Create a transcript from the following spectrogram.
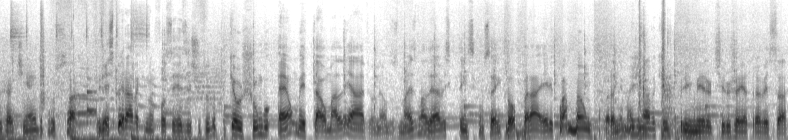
eu já tinha ido pro saco. Eu já esperava que não fosse resistir tudo, porque o chumbo é um metal maleável, né? Um dos mais maleáveis que tem. Você consegue dobrar ele com a mão. Agora eu não imaginava que o primeiro tiro já ia atravessar.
